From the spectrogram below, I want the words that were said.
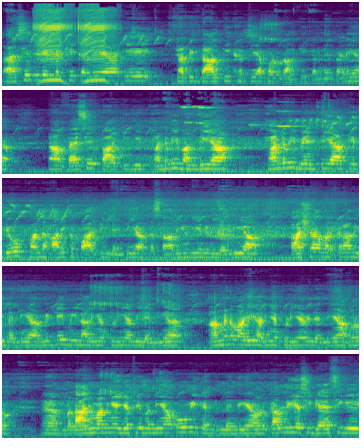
ਪੈਸੇ ਜਿਹੜੇ ਇਕੱਠੇ ਕਰਨੇ ਆ, ਇਹ ਸਾਡੀ ਦਾਲਤੀ ਖਰਚੇ ਆਪਾਂ ਨੂੰ ਰਲ ਕੇ ਕਰਨੇ ਪੈਣੇ ਆ। ਤਾਂ ਵੈਸੇ ਪਾਰਟੀ ਦੀ ਫੰਡ ਵੀ ਬਣਦੀ ਆ, ਫੰਡ ਵੀ ਬੇਨਤੀ ਆ ਕਿ ਦਿਓ ਫੰਡ ਹਰ ਇੱਕ ਪਾਰਟੀ ਲੈਂਦੀ ਆ, ਕਿਸਾਨ ਯੂਨੀਅਨ ਵੀ ਲੈਂਦੀ ਆ, ਆਸ਼ਾ ਵਰਕਰਾਂ ਵੀ ਲੈਂਦੀਆਂ, ਮਿੱਡੇ ਮੀਲ ਵਾਲੀਆਂ ਕੁੜੀਆਂ ਵੀ ਲੈਂਦੀਆਂ, ਆਂਗਣਵਾੜੀ ਵਾਲੀਆਂ ਕੁੜੀਆਂ ਵੀ ਲੈਂਦੀਆਂ, ਹੁਣ ਮੁਲਾਜ਼ਮਾਂ ਦੀਆਂ ਜਥੇਬੰਦੀਆਂ ਉਹ ਵੀ ਕ- ਲੈਂਦੀਆਂ, ਹੁਣ ਕੱਲ ਹੀ ਅਸੀਂ ਗਏ ਸੀਗੇ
